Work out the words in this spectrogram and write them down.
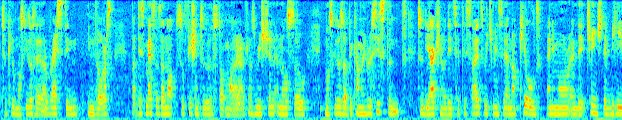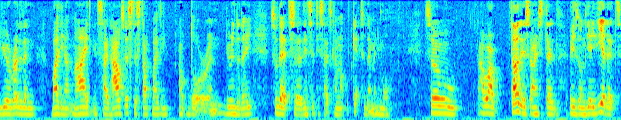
to kill mosquitoes that are resting indoors. But these methods are not sufficient to stop malaria transmission, and also mosquitoes are becoming resistant to the action of the insecticides, which means they are not killed anymore and they change their behavior rather than biting at night inside houses. They start biting outdoor and during the day so that uh, the insecticides cannot get to them anymore. So our studies are instead based on the idea that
